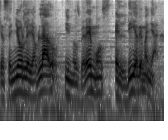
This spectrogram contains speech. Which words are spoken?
Que el Señor le haya hablado y nos veremos el día de mañana.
